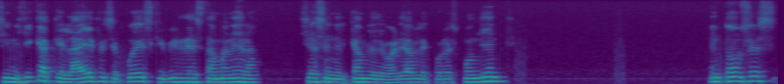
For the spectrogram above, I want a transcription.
significa que la f se puede escribir de esta manera si hacen el cambio de variable correspondiente. Entonces,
